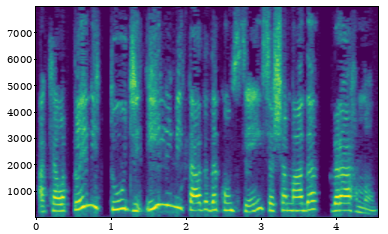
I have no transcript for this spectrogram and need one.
àquela plenitude ilimitada da consciência chamada Brahman.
